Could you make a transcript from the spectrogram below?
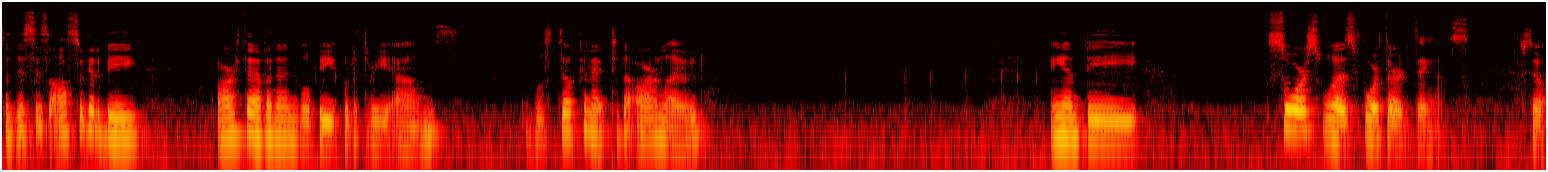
So this is also going to be R Thevenin will be equal to 3 ohms. We'll still connect to the R load. And the source was 4 thirds amps. So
